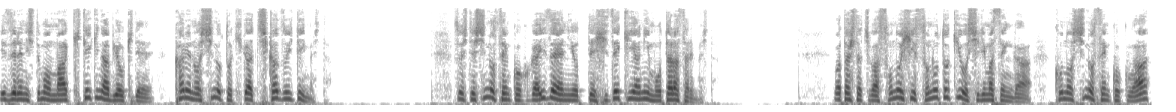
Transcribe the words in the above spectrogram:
いずれにしても末期的な病気で、彼の死の時が近づいていました。そして死の宣告がイザヤによってヒゼキヤにもたらされました。私たちはその日その時を知りませんが、この死の宣告は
